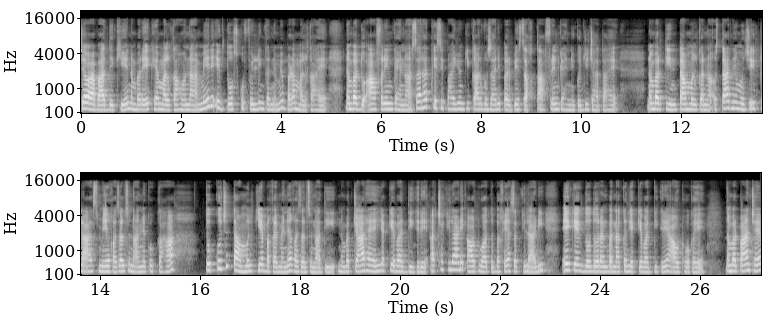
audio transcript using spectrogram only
जवाबात देखिए, नंबर एक है, मलका होना, मेरे एक दोस्त को फील्डिंग करने में बड़ा मलका है। नंबर दो, आफरीन कहना, सरहद के सिपाहियों की कारगुजारी पर बेसख्त आफरीन कहने को जी चाहता है। नंबर तीन, तामुल करना। उस्ताद ने मुझे क्लास में गज़ल सुनाने को कहा तो कुछ तामुल किए बगैर मैंने गज़ल सुना दी। नंबर चार है यक के बाद दीगरे। अच्छा खिलाड़ी आउट हुआ तो बखिया सब खिलाड़ी एक एक दो दो रन बनाकर यक के बाद दीगरे आउट हो गए। नंबर पाँच है,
